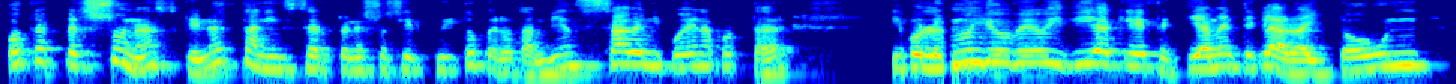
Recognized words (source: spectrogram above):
otras personas que no están insertos en esos circuitos, pero también saben y pueden aportar. Y por lo menos yo veo hoy día que efectivamente, claro, hay todo un,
